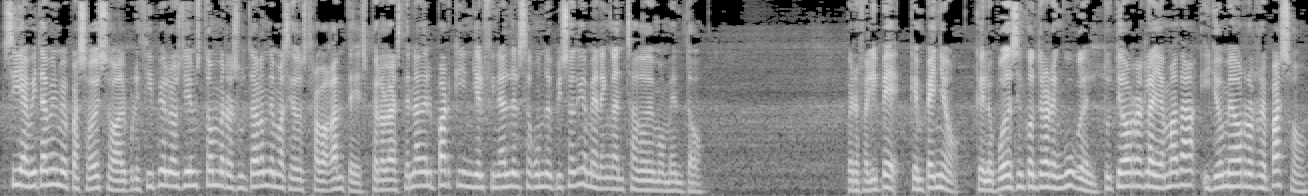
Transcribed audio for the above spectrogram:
Sí, a mí también me pasó eso. Al principio los Jamestown me resultaron demasiado extravagantes, pero la escena del parking y el final del segundo episodio me han enganchado de momento. Pero Felipe, qué empeño, que lo puedes encontrar en Google. Tú te ahorras la llamada y yo me ahorro el repaso.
